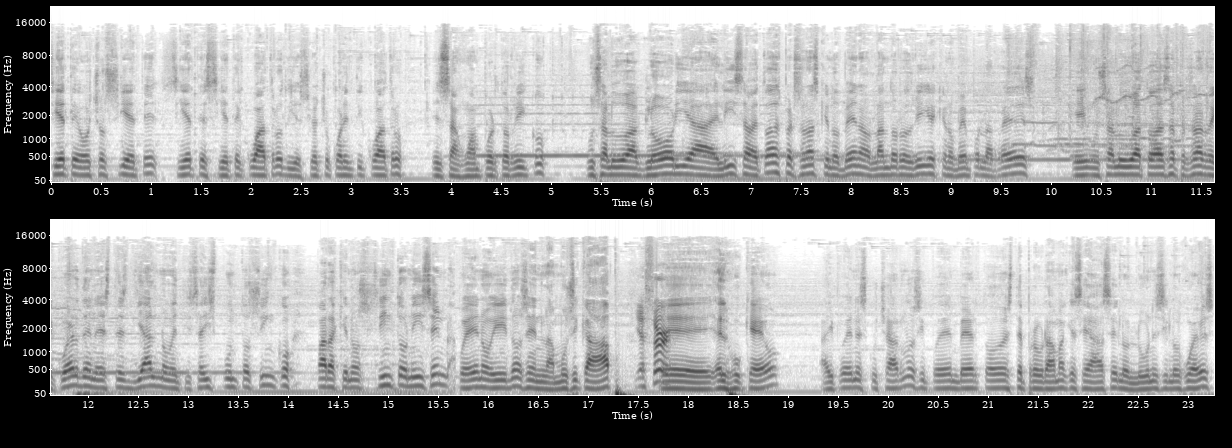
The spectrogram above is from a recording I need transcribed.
787-774-1844 en San Juan, Puerto Rico. Un saludo a Gloria, a Elisa, a todas las personas que nos ven, a Orlando Rodríguez que nos ven por las redes. Eh, un saludo a todas esas personas. Recuerden, este es Dial 96.5 para que nos sintonicen. Pueden oírnos en la música app, eh, el juqueo Ahí pueden escucharnos y pueden ver todo este programa que se hace los lunes y los jueves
